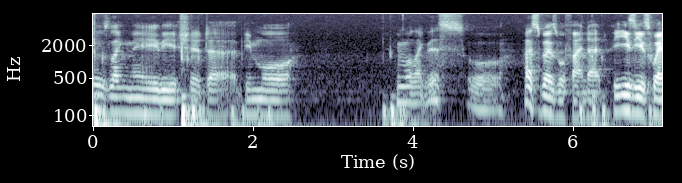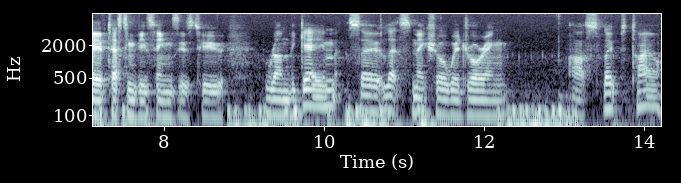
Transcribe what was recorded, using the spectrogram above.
feels like maybe it should uh, be more be more like this or? I suppose we'll find out. The easiest way of testing these things is to run the game. So let's make sure we're drawing our sloped tile.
